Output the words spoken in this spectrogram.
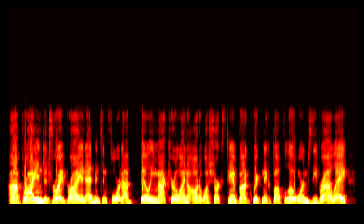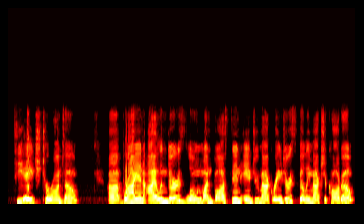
Uh, Brian, Detroit. Brian, Edmonton, Florida. Billy, Mac, Carolina. Ottawa Sharks, Tampa. Quick Nick, Buffalo. Orange Zebra, LA. TH, Toronto. Uh, Brian, Islanders. Lone One, Boston. Andrew Mac, Rangers. Philly, Mac, Chicago.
